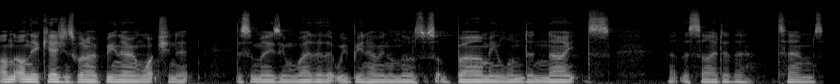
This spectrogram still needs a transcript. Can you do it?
on on the occasions when I've been there and watching it, this amazing weather that we've been having on those sort of balmy London nights at the side of the Thames.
